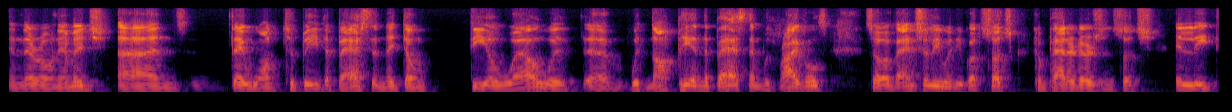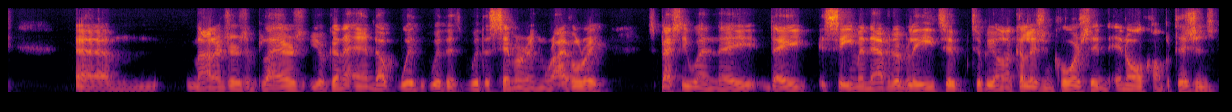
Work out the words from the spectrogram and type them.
in their own image and they want to be the best and they don't deal well with um, with not being the best and with rivals. So eventually, when you've got such competitors and such elite um, managers and players, you're going to end up with with a, with a simmering rivalry. Especially when they they seem inevitably to, to be on a collision course in, in all competitions,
